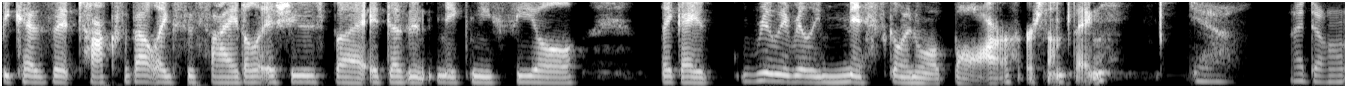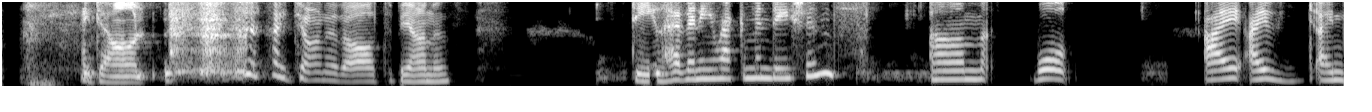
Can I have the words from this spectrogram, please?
because it talks about like societal issues, but it doesn't make me feel like I really, really miss going to a bar or something. Yeah, I don't. I don't. I don't at all, to be honest. Do you have any recommendations? Um, well, I I I'm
